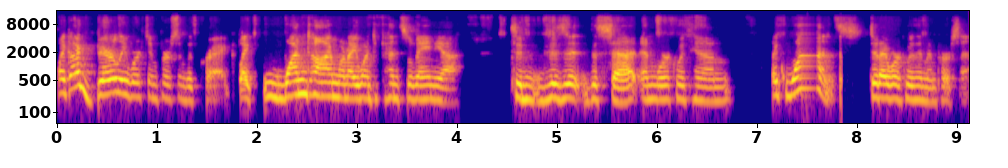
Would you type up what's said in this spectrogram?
like i barely worked in person with craig. Like one time when i went to pennsylvania to visit the set and work with him like once did i work with him in person.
